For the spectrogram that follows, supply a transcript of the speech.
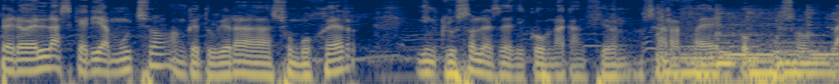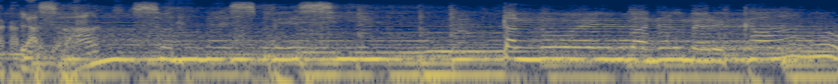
pero él las quería mucho, aunque tuviera su mujer, incluso les dedicó una canción. O sea, Rafael compuso la canción. Las son una especie tan nueva en el mercado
